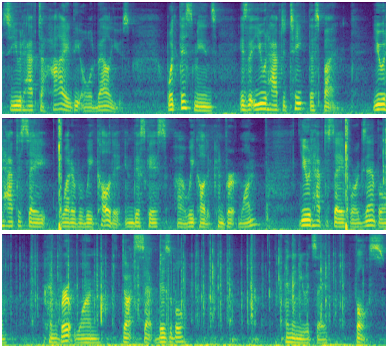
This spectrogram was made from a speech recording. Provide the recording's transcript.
So you would have to hide the old values. What this means is that you would have to take this button. You would have to say whatever we called it. In this case, uh, we called it convert1. You would have to say, for example, convert1 dot set visible, and then you would say false.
